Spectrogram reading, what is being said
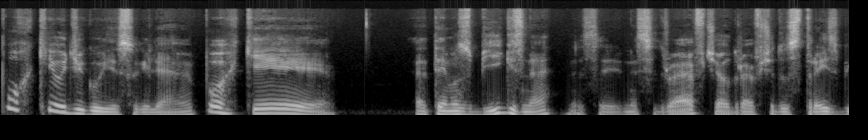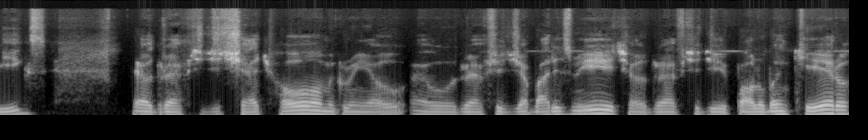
Por que eu digo isso, Guilherme? Porque é, temos bigs, né? Nesse, nesse draft, é o draft dos três bigs. É o draft de Chet Holmgren, é o, é o draft de Jabari Smith, é o draft de Paulo Banqueiro.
